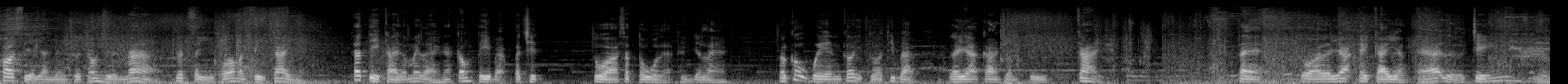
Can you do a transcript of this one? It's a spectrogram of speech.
ข้อเสียอย่างหนึ่งคือต้องยืนหน้าเพื่อตีเพราะว่ามันตีใกล้ไงถ้าตีไกลแล้วไม่แรงนะต้องตีแบบประชิดตัวศัตรูแหละถึงจะแรง แล้วก็เวนก็อีกตัวที่แบบระยะการโจมตีใกล้ แต่ ตัวระยะไกลๆอย่างแอหรือจิงหรือ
